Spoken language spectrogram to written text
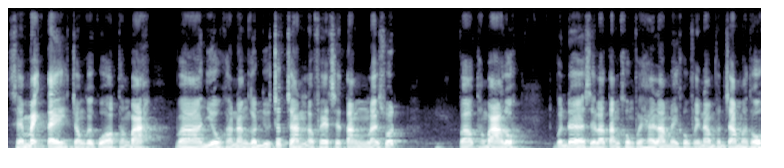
sẽ mạnh tay trong cái cuộc họp tháng 3 và nhiều khả năng gần như chắc chắn là Fed sẽ tăng lãi suất vào tháng 3 rồi. Vấn đề sẽ là tăng 0,25 hay 0,5% mà thôi.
